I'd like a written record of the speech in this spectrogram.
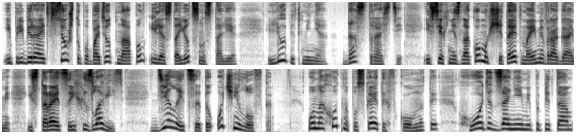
и прибирает все, что попадет на пол или остается на столе. Любит меня до страсти и всех незнакомых считает моими врагами и старается их изловить. Делается это очень ловко. Он охотно пускает их в комнаты, ходит за ними по пятам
